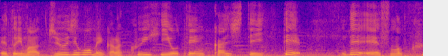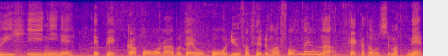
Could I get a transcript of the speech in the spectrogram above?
えーと今十字方面から食い火を展開していってで、えその食い火にね、ペッカボーラー部隊を合流させる、まあ、そんなような使い方をしてますね。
